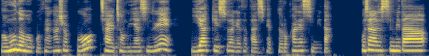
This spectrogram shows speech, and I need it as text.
너무너무 고생하셨고 잘 정리하신 후에 2학기 수학에서 다시 뵙도록 하겠습니다. 고생하셨습니다.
